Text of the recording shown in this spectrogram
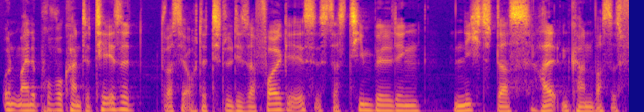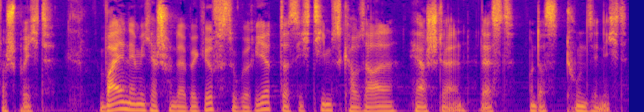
Und meine provokante These, was ja auch der Titel dieser Folge ist, ist, dass Teambuilding nicht das halten kann, was es verspricht. Weil nämlich ja schon der Begriff suggeriert, dass sich Teams kausal herstellen lässt. Und das tun sie nicht.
